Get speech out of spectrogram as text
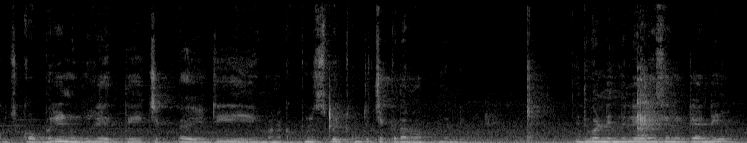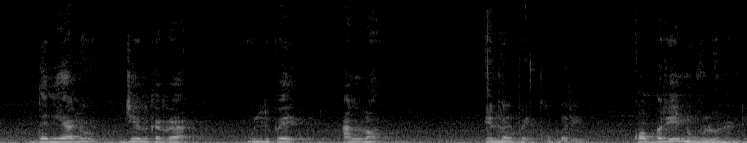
కొంచెం కొబ్బరి నువ్వులు ఎత్తే చిక్క ఏంటి మనకు పులుసు పెట్టుకుంటే చిక్కదనం వస్తుందండి. ఇదిగోండి ఇందులో ఏమేసినట్టే అండి ధనియాలు జీలకర్ర ఉల్లిపాయ అల్లం ఎల్లుల్లిపాయ. కొబ్బరి. కొబ్బరి నువ్వులునండి.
